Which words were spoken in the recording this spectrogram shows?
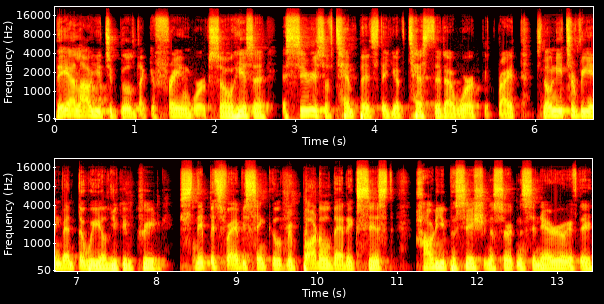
they allow you to build like a framework. So here's a, a series of templates that you have tested at work, right? There's no need to reinvent the wheel. You can create snippets for every single rebuttal that exists. How do you position a certain scenario if they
